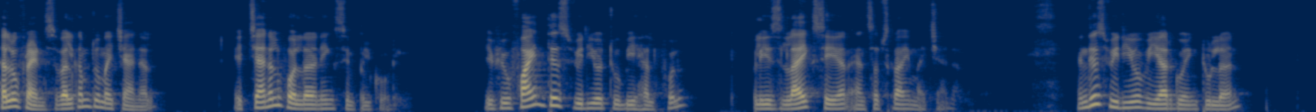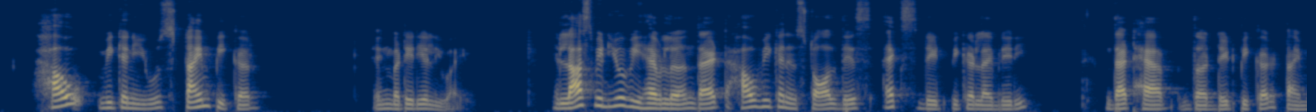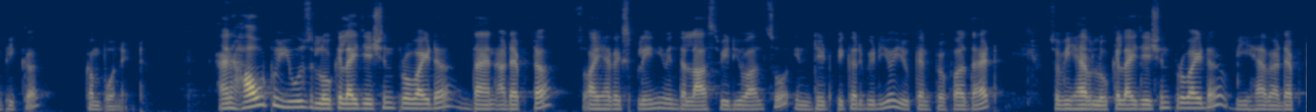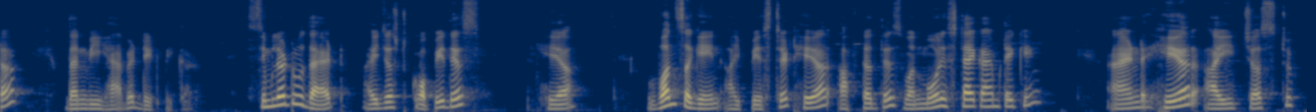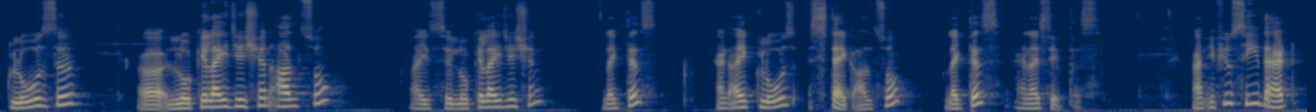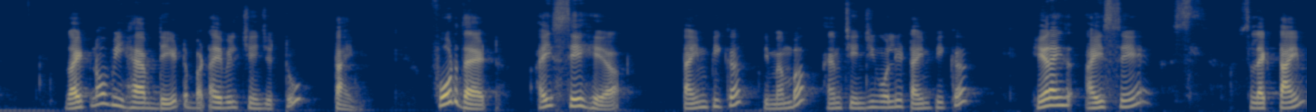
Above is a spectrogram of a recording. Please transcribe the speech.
Hello friends, welcome to my channel, a channel for learning simple coding. If you find this video to be helpful, please like, share and subscribe my channel. In this video, we are going to learn how we can use time picker in Material UI. In last video, we have learned that how we can install this X date picker library that have the date picker, time picker component and how to use localization provider than adapter. So i have explained you in the last video also. In date picker video you can prefer that. So we have localization provider we have adapter then we have a date picker. Similar to that i just copy this here. Once again i paste it here. After this one more stack i am taking. And here i just close uh, localization also. I say localization like this and I close stack also like this and I save this. And if you see that right now we have date but I will change it to time. For that I say here time picker remember I am changing only time picker. Here I, I say select time.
